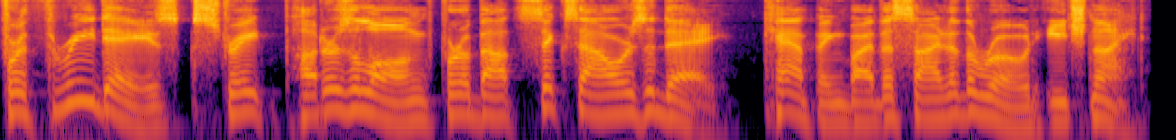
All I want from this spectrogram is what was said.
For three days, Straight putters along for about six hours a day, camping by the side of the road each night.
